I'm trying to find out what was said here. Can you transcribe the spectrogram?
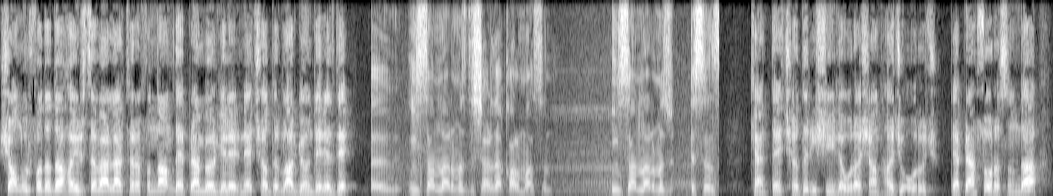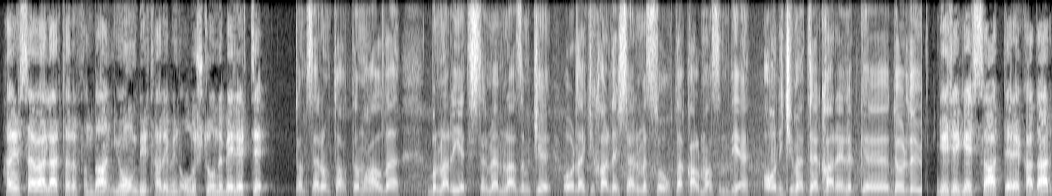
Şanlıurfa'da da hayırseverler tarafından deprem bölgelerine çadırlar gönderildi. İnsanlarımız dışarıda kalmasın. İnsanlarımız ısınsın. Kentte çadır işiyle uğraşan Hacı Oruç, deprem sonrasında hayırseverler tarafından yoğun bir talebin oluştuğunu belirtti. Serum taktığım halde bunları yetiştirmem lazım ki oradaki kardeşlerimiz soğukta kalmasın diye. 12 metrekarelik e, 4'e Gece geç saatlere kadar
